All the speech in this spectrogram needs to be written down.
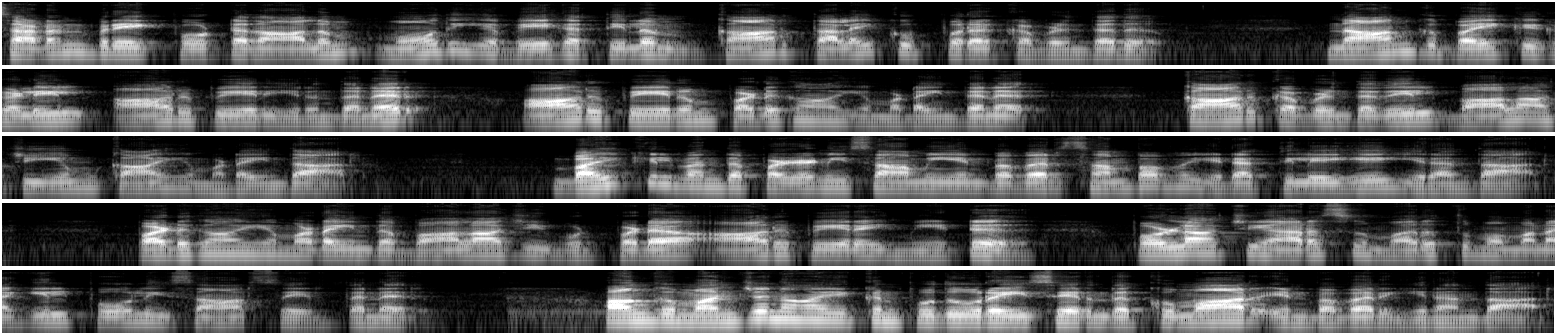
சடன் பிரேக் போட்டதாலும் மோதிய வேகத்திலும் கார் தலைக்குப்புற கவிழ்ந்தது. நான்கு பைக்குகளில் ஆறு பேர் இருந்தனர். ஆறு பேரும் படுகாயமடைந்தனர். கார் கவிழ்ந்ததில் பாலாஜியும் காயமடைந்தார். பைக்கில் வந்த பழனிசாமி என்பவர் சம்பவ இடத்திலேயே இறந்தார். படுகாயமடைந்த பாலாஜி உட்பட ஆறு பேரை மீட்டு பொள்ளாச்சி அரசு மருத்துவமனையில் போலீசார் சேர்த்தனர். அங்கு மஞ்சநாயக்கன் புதூரை சேர்ந்த குமார் என்பவர் இறந்தார்.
